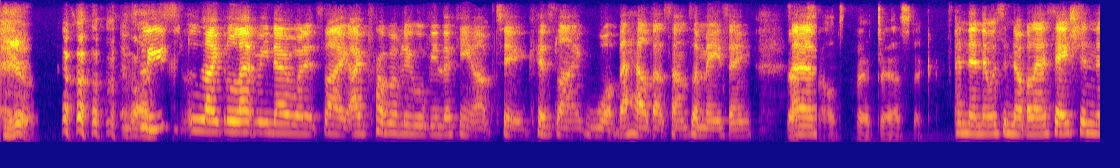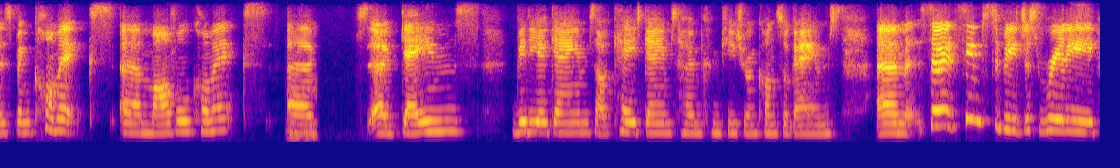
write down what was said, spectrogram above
here. Please, like, let me know what it's like. I probably will be looking it up too, because, like, what the hell? That sounds amazing. That um, sounds fantastic. And then there was a novelization. There's been comics, uh, Marvel comics, uh, uh, games, video games, arcade games, home computer and console games. Um, so it seems to be just really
